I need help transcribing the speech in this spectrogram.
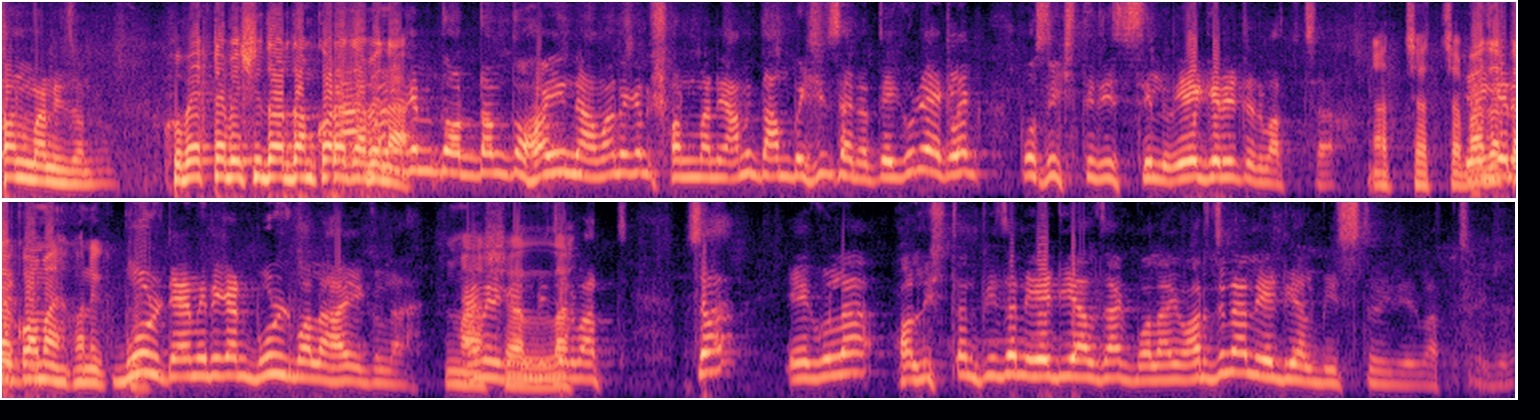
সম্মানী জনক খুব একটা বেশি দরদাম করা যাবে না। এখানে দরদাম তো হয় না আমার এখানে সম্মানী। আমি দাম বেশি চাই না তো এগুলো এক লাখ পঁচিশ তিরিশ ছিল এ গ্রেটের বাচ্চা। আচ্ছা আচ্ছা বাজারটা কম এখন বুল্ট আমেরিকান বুল্ট বলা হয় এগুলা। আমেরিকান। বাচ্চা এগুলা হলিস্টান পিজন এডিয়াল যাক বলা হয় অরিজিনাল এডিয়াল বীজ তৈরির বাচ্চা এগুলো।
